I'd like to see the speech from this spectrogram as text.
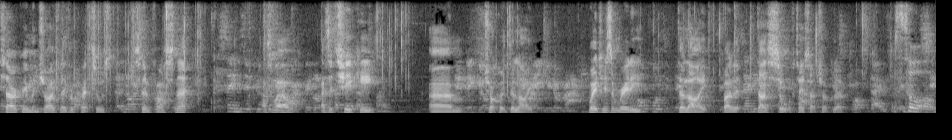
sour cream and chai flavoured pretzels, slim fast snack, as well as a cheeky um, chocolate delight, which isn't really delight, but it does sort of taste like chocolate. Sort of.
